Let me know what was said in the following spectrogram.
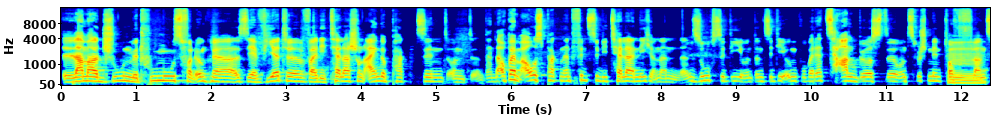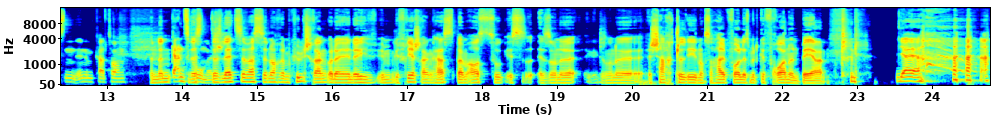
fertig Lamajun mit Humus von irgendeiner Servierte, weil die Teller schon eingepackt sind und, und, dann auch beim Auspacken, dann findest du die Teller nicht und dann, dann, suchst du die und dann sind die irgendwo bei der Zahnbürste und zwischen den Topfpflanzen mm. in einem Karton. Und dann ganz das, komisch. Das letzte, was du noch im Kühlschrank oder der, im Gefrierschrank hast beim Auszug, ist so eine, so eine Schachtel, die noch so halb voll ist mit gefrorenen Beeren. Ja, ja.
